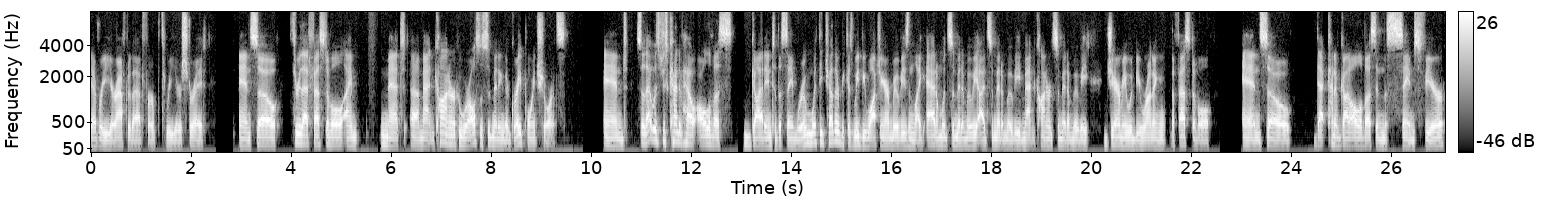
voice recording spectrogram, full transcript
every year after that for three years straight. And so through that festival, I met uh, Matt and Connor, who were also submitting their Gray Point shorts. And so that was just kind of how all of us got into the same room with each other because we'd be watching our movies and like Adam would submit a movie, I'd submit a movie, Matt and Connor would submit a movie, Jeremy would be running the festival. And so that kind of got all of us in the same sphere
